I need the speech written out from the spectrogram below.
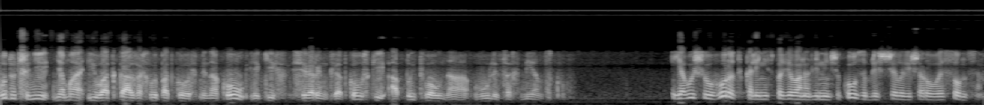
будучыні няма і ў адказах выпадковых мінакоў якіх северын квяткоўскі апытваў на вуліцах менску я выйшаў горад калі неспадзявана для менчукоў заблішчэла вечаровае сонца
